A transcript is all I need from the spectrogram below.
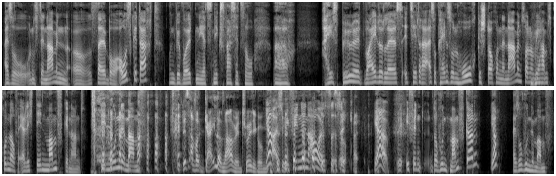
also uns den Namen äh, selber ausgedacht und wir wollten jetzt nichts, was jetzt so äh, High Spirit, Wireless etc. Also kein so ein hochgestochener Namen, sondern mhm. wir haben es Grund auf ehrlich den Mampf genannt. Den Hundemampf. das ist aber ein geiler Name, Entschuldigung. Ja, also ich finde ihn auch. So, ja, ich finde der Hund Mampf gern. Ja, also Hundemampf.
